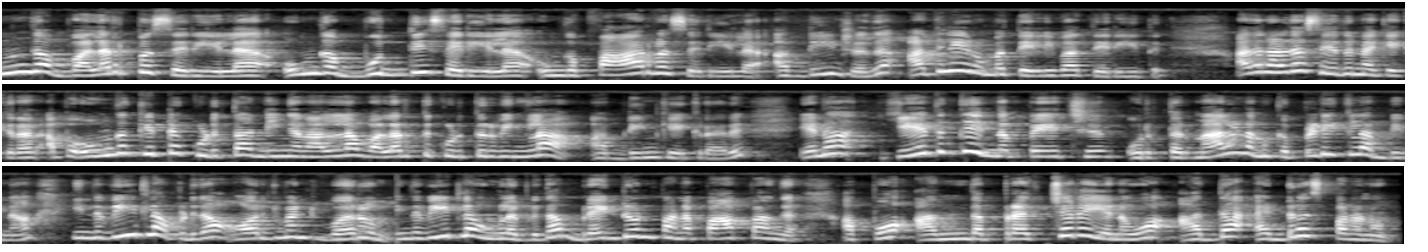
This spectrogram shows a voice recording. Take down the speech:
உங்கள் வளர்ப்பு சரியில்லை உங்கள் புத்தி சரியில்லை உங்கள் பார்வை சரியில்லை அப்படின்றது அதுலேயே ரொம்ப தெளிவாக தெரியுது. அதனால தான் சேது நான் கேட்குறாரு அப்போ உங்ககிட்ட கொடுத்தா நீங்கள் நல்லா வளர்த்து கொடுத்துருவீங்களா அப்படின்னு கேட்குறாரு ஏன்னா எதுக்கு இந்த பேச்சு? ஒருத்தர் மேலே நமக்கு பிடிக்கல அப்படின்னா இந்த வீட்டில் அப்படி தான் ஆர்குமெண்ட் வரும். இந்த வீட்டில் உங்களை அப்படி தான் பிரேக் டவுன் பண்ண பார்ப்பாங்க. அப்போது அந்த பிரச்சனை என்னவோ அதை அட்ரஸ் பண்ணணும்.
